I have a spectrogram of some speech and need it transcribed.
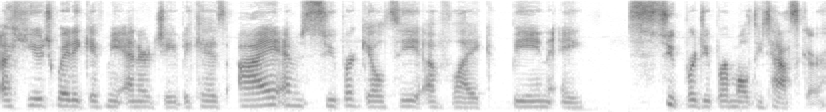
a huge way to give me energy because I am super guilty of like being a super duper multitasker.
